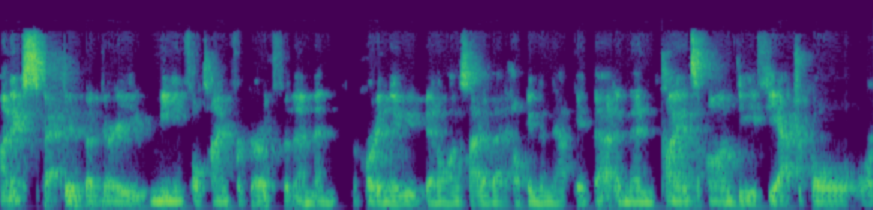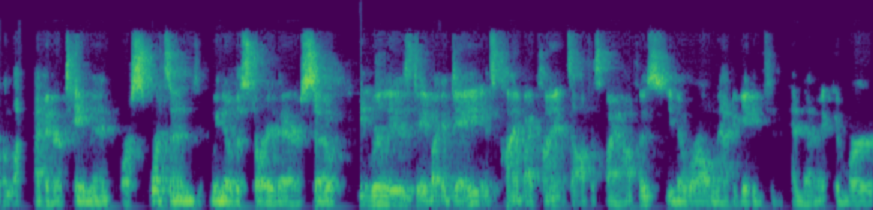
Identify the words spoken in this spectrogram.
unexpected but very meaningful time for growth for them, and accordingly, we've been alongside of that, helping them navigate that. And then clients on the theatrical or live entertainment or sports end, we know the story there. So it really is day by day. It's client by client. It's office by office. You know, we're all navigating through the pandemic, and we're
